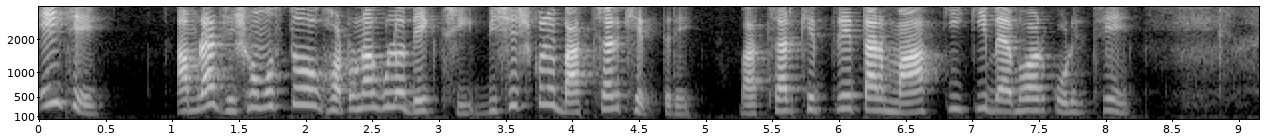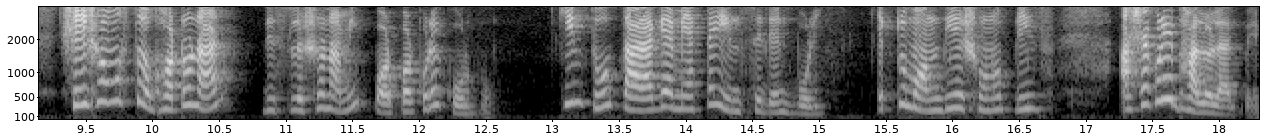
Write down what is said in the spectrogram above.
এই যে আমরা যে সমস্ত ঘটনাগুলো দেখছি, বিশেষ করে বাচ্চার ক্ষেত্রে বাচ্চার ক্ষেত্রে তার মা কি কি ব্যবহার করেছে সেই সমস্ত ঘটনার বিশ্লেষণ আমি পরপর করে করব। কিন্তু তার আগে আমি একটা ইনসিডেন্ট বলি। একটু মন দিয়ে শোনো প্লিজ আশা করি ভালো লাগবে।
